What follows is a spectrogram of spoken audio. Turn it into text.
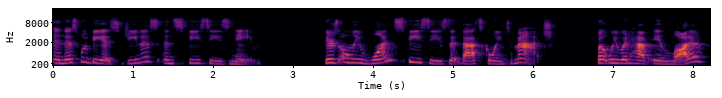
And this would be its genus and species name. There's only one species that that's going to match. But we would have a lot of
